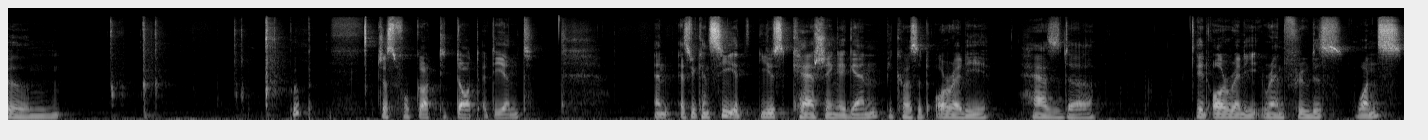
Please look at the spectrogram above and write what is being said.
um, whoop, just forgot the dot at the end. And as you can see, it used caching again because it already has the, it already ran through this once.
